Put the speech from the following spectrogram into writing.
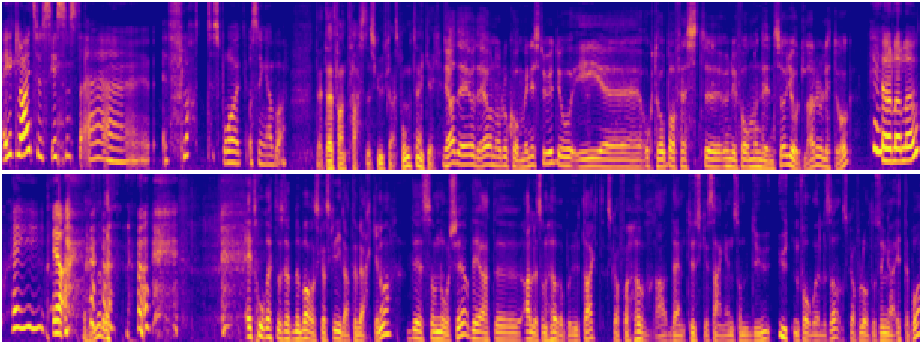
Jeg er glad i tysk. Jeg syns det er et flott språk å synge på. Dette er et fantastisk utgangspunkt, tenker jeg. Ja, det er jo det, og når du kom inn i studio i eh, oktoberfestuniformen din, så jodla du litt òg. Hello, hei. Ja. Jeg tror rett og slett vi bare skal skride til verket nå. Det som nå skjer, det er at eh, alle som hører på Utakt, skal få høre den tyske sangen som du uten forberedelser skal få lov til å synge etterpå.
